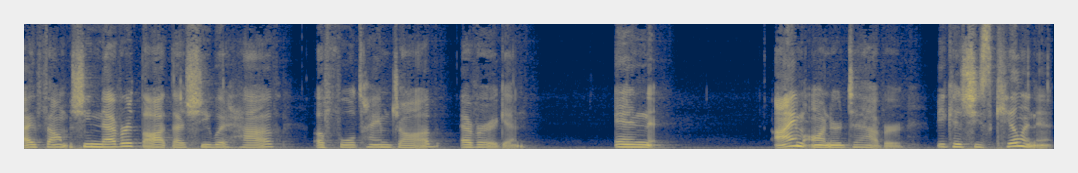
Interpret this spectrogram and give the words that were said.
I found, she never thought that she would have a full time job ever again. And I'm honored to have her because she's killing it,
